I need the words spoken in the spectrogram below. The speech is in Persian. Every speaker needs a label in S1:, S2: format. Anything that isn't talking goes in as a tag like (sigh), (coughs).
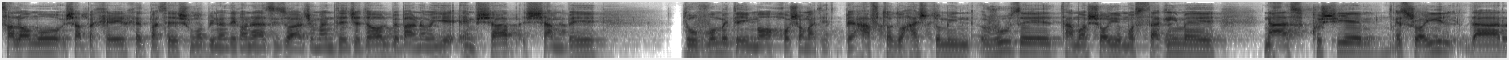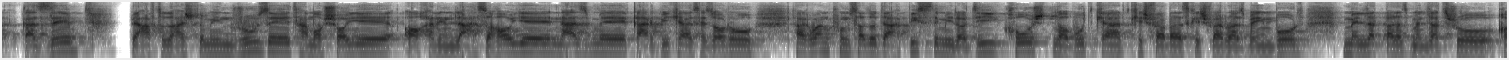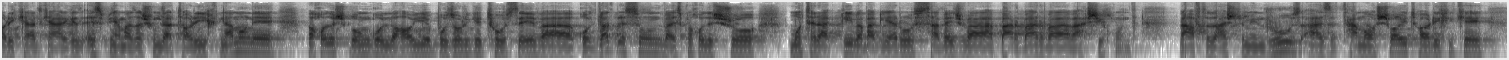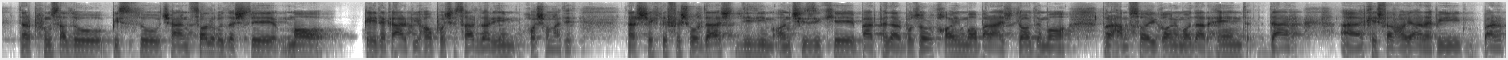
S1: سلام و شب خیر خدمت شما بینندگان عزیز و ارجمند جدال. به برنامه امشب شنبه دوم دی ماه خوش آمدید. به هفتاد و هشتمین روز تماشای مستقیم نسل کشی اسرائیل در غزه به 78 مین روز تماشای آخرین لحظه های نظم غربی که از 1000 تقریبا 510 20 میلادی کشت نابود کرد. کشور بعد از کشور رو از بین برد. ملت بعد از ملت رو کاری کرد که هرگز اسمی هم ازشون در تاریخ نمونه و خودش به اون قله های بزرگ توسعه و قدرت رسوند و اسم خودش رو مترقی و بقیه رو سوج و بربر و وحشی خوند. به 78 مین روز از تماشای تاریخی که در 520 و چند سال گذشته ما غیر غربی ها پشت سر داریم خوش آمدید. در شکل فشردهش دیدیم آن چیزی که بر پدر بزرگهای ما بر اجداد ما بر همسایگان ما در هند در کشورهای عربی بر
